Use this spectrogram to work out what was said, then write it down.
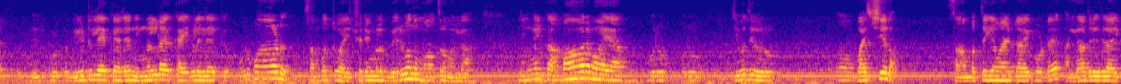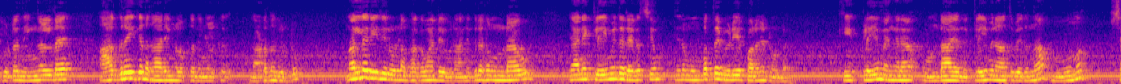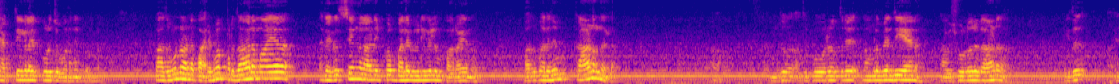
വീട്ടിലേക്ക് അല്ലെങ്കിൽ നിങ്ങളുടെ കൈകളിലേക്ക് ഒരുപാട് സമ്പത്തും ഐശ്വര്യങ്ങളും വരുമെന്ന് മാത്രമല്ല നിങ്ങൾക്ക് അപാരമായ ഒരു ഒരു ജീവിതത്തിൽ ഒരു വശ്യത സാമ്പത്തികമായിട്ടായിക്കോട്ടെ അല്ലാത്ത രീതിയിലായിക്കോട്ടെ നിങ്ങളുടെ ആഗ്രഹിക്കുന്ന കാര്യങ്ങളൊക്കെ നിങ്ങൾക്ക് നടന്നു കിട്ടും. നല്ല രീതിയിലുള്ള ഭഗവാന്റെ ഒരു അനുഗ്രഹം ഉണ്ടാവും ഞാൻ ഈ ക്ലെയിമിന്റെ രഹസ്യം ഇതിന് മുമ്പത്തെ വീഡിയോ പറഞ്ഞിട്ടുണ്ട്. ക്ലെയിം എങ്ങനെ ഉണ്ടായെന്ന് ക്ലെയിമിനകത്ത് വരുന്ന മൂന്ന് ശക്തികളെക്കുറിച്ച് പറഞ്ഞിട്ടുണ്ട്. അപ്പോൾ അതുകൊണ്ടാണ് പരമപ്രധാനമായ രഹസ്യങ്ങളാണ് ഇപ്പം പല വീടുകളും പറയുന്നത്. അപ്പോൾ അത് പലരും കാണുന്നില്ല. എന്ത് അതിപ്പോൾ ഓരോരുത്തർ നമ്മളിപ്പോൾ എന്ത് ചെയ്യാനാണ് ആവശ്യമുള്ളവർ കാണുക. ഇത്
